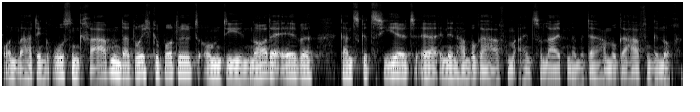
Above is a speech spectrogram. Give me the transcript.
Und man hat den großen Graben da durchgebuddelt, um die Norderelbe ganz gezielt äh, in den Hamburger Hafen einzuleiten, damit der Hamburger Hafen genug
